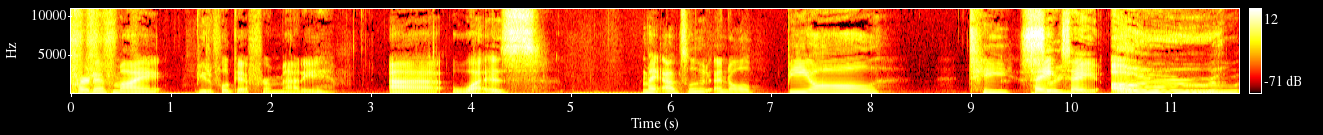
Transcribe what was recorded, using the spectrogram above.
part of my beautiful gift from Maddie uh, was my absolute end all be all T Say, say oh.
